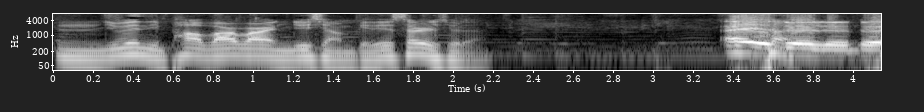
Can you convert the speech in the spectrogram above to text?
嗯，因为你怕玩玩你就想别的事儿去了。哎，对对对，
